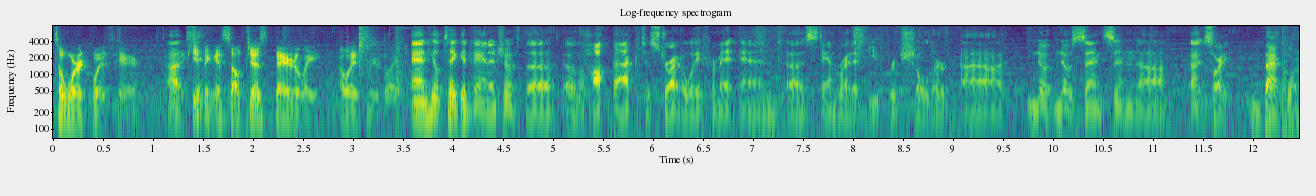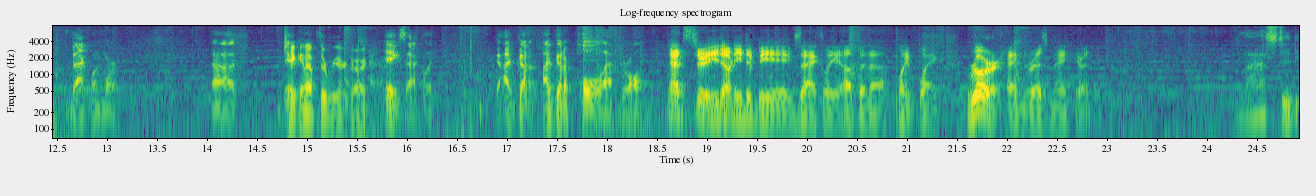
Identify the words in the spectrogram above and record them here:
to work with here. uh, ti- keeping itself just barely away from your blade. And he'll take advantage of the of the hop back to stride away from it and uh, stand right at Buford's shoulder. Uh, no no sense in uh, uh, sorry Back one. back one more. Uh, Taking up the rear guard. exactly. I've got a, I've got a pole after all. That's true. You don't need to be exactly up in a point blank. Rur and Resme. you're on deck. Blasted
